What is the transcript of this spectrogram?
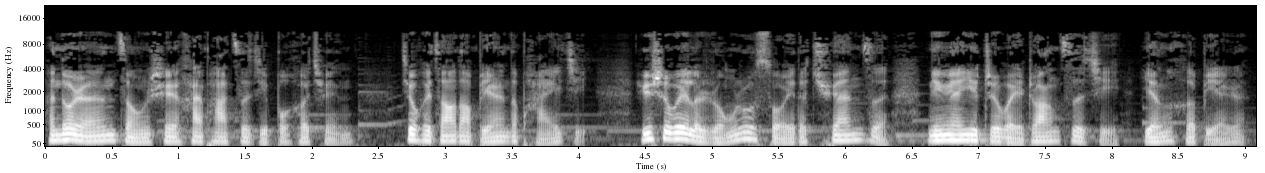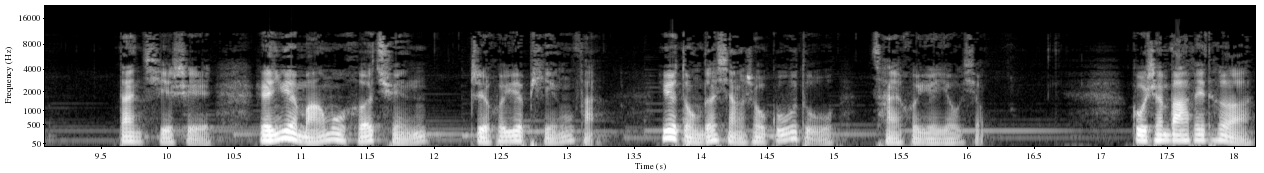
很多人总是害怕自己不合群，就会遭到别人的排挤，于是为了融入所谓的圈子，宁愿一直伪装自己，迎合别人。但其实，人越盲目合群，只会越平凡；越懂得享受孤独，才会越优秀。股神巴菲特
